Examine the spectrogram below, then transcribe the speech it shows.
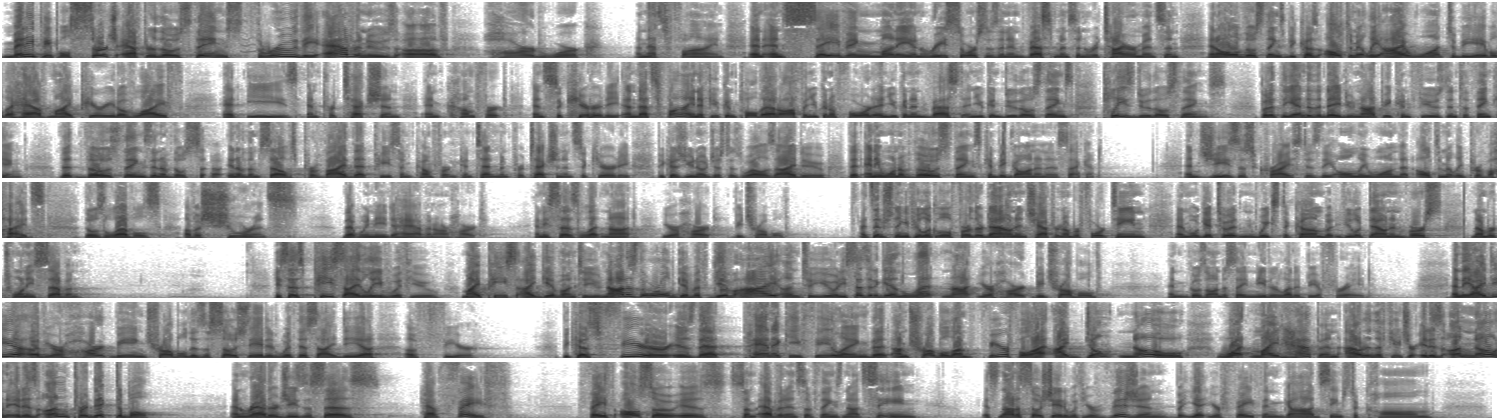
Many people search after those things through the avenues of hard work and that's fine. And, and saving money and resources and investments and retirements and, and all of those things because ultimately I want to be able to have my period of life at ease and protection and comfort and security. And that's fine. If you can pull that off and you can afford and you can invest and you can do those things, please do those things. But at the end of the day, do not be confused into thinking that those things in of, those, uh, in of themselves provide that peace and comfort and contentment, protection and security. Because you know just as well as I do that any one of those things can be gone in a second. And Jesus Christ is the only one that ultimately provides those levels of assurance that we need to have in our heart. And he says, Let not your heart be troubled. It's interesting. If you look a little further down in chapter number 14, and we'll get to it in weeks to come, but if you look down in verse number 27, he says, Peace I leave with you, my peace I give unto you. Not as the world giveth, give I unto you. And he says it again, Let not your heart be troubled. And goes on to say, Neither let it be afraid. And the idea of your heart being troubled is associated with this idea of fear. Because fear is that panicky feeling that I'm troubled, I'm fearful, I, I don't know what might happen out in the future. It is unknown, it is unpredictable. And rather, Jesus says, have faith. Faith also is some evidence of things not seen. It's not associated with your vision, but yet your faith in God seems to calm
